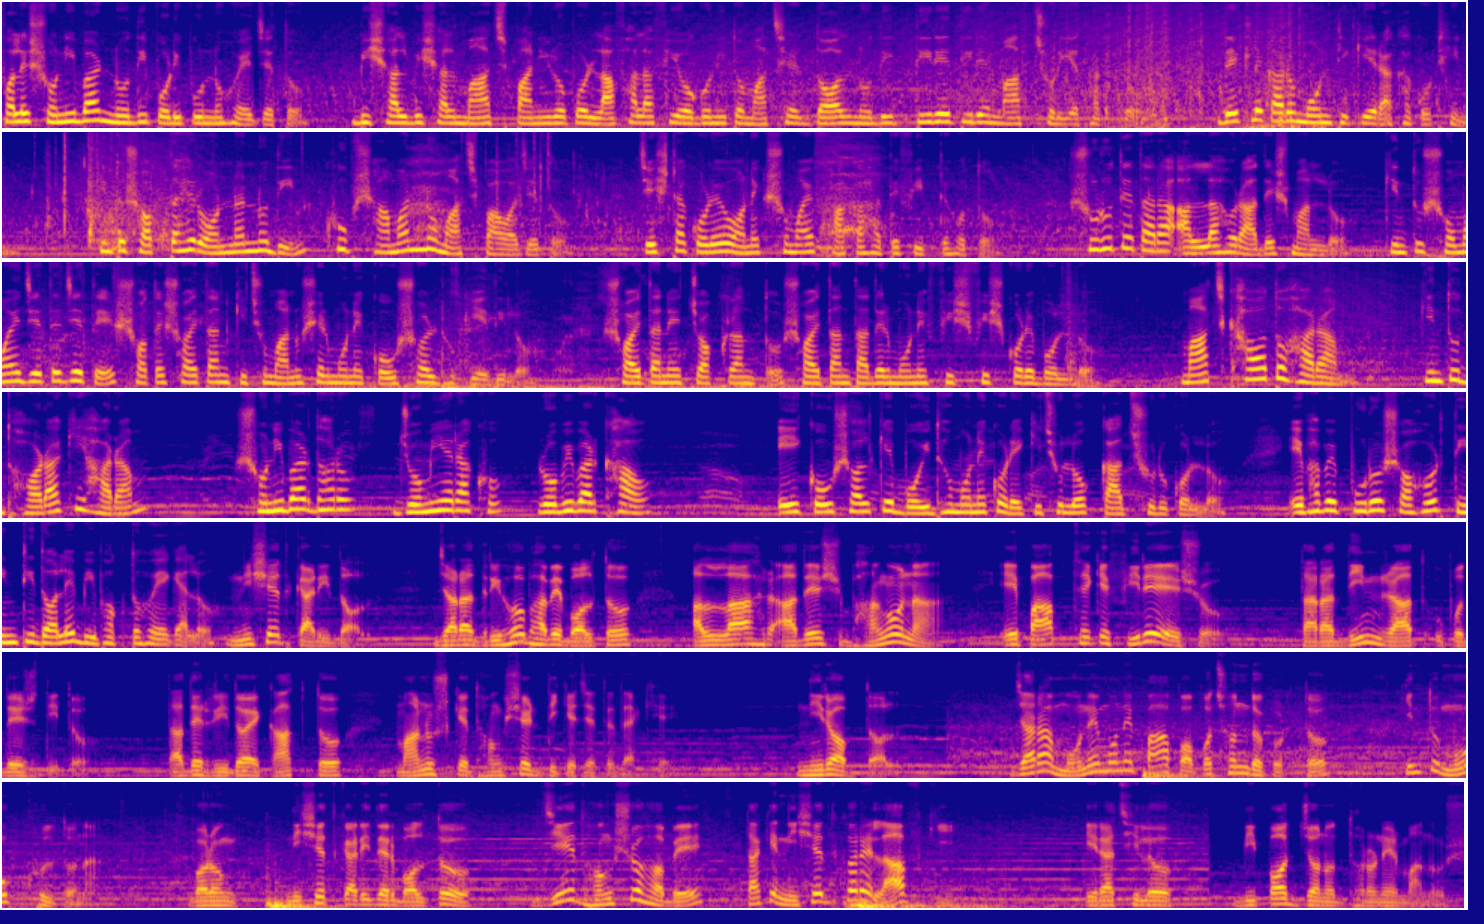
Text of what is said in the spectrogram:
ফলে শনিবার নদী পরিপূর্ণ হয়ে যেত। বিশাল বিশাল মাছ পানির ওপর লাফালাফি অগণিত মাছের দল নদীর তীরে তীরে মাছ ছড়িয়ে থাকত। দেখলে কারও মন টিকিয়ে রাখা কঠিন। কিন্তু সপ্তাহের অন্যান্য দিন খুব সামান্য মাছ পাওয়া যেত। চেষ্টা করেও অনেক সময় ফাঁকা হাতে ফিরতে হতো। শুরুতে তারা আল্লাহর আদেশ মানল, কিন্তু সময় যেতে যেতে শতে শয়তান কিছু মানুষের মনে কৌশল ঢুকিয়ে দিল। শয়তানের চক্রান্ত, শয়তান তাদের মনে ফিসফিস করে বলল, মাছ খাওয়া তো হারাম, কিন্তু ধরা কি হারাম? শনিবার ধরো, জমিয়ে রাখো, রবিবার খাও এই কৌশলকে বৈধ মনে করে কিছু লোক কাজ শুরু করল। এভাবে পুরো শহর তিনটি দলে বিভক্ত হয়ে গেল। নিষেধকারী দল, যারা দৃঢ়ভাবে বলতো, আল্লাহর আদেশ ভাঙো না, এ পাপ থেকে ফিরে এসো। তারা দিনরাত উপদেশ দিত। তাদের হৃদয়ে কাঁদত, মানুষকে ধ্বংসের দিকে যেতে দেখে। নীরব দল, যারা মনে মনে পাপ অপছন্দ করত, কিন্তু মুখ খুলত না। বরং নিষেধকারীদের বলতো, যে ধ্বংস হবে তাকে নিষেধ করে লাভ কি? এরা ছিল বিপজ্জনক ধরনের মানুষ।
